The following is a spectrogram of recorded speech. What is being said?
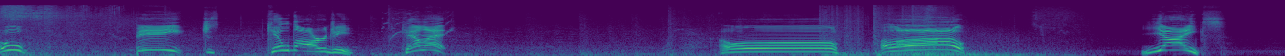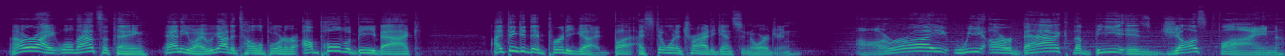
Oh! B! Just kill the Argy! Kill it! Oh! Oh! Yikes! All right, well, that's a thing. Anyway, we got a teleporter. I'll pull the B back. I think it did pretty good, but I still want to try it against an Origin. All right, we are back. The bee is just fine.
